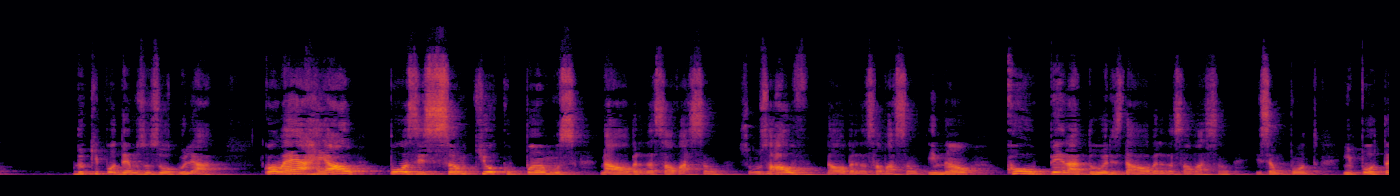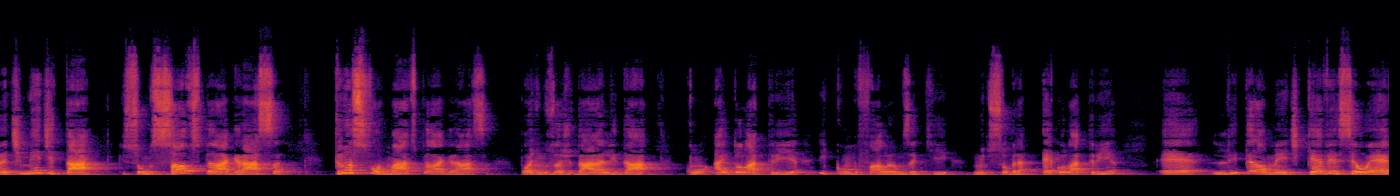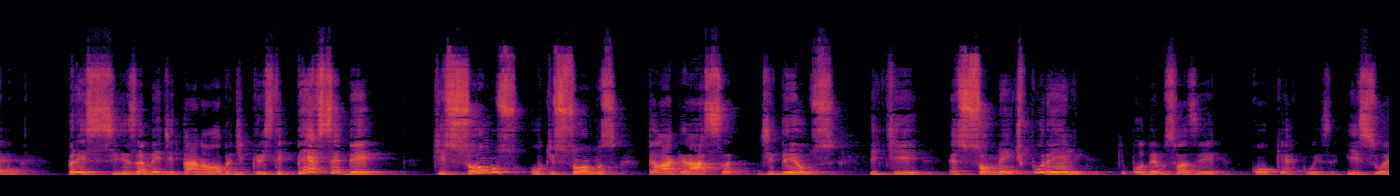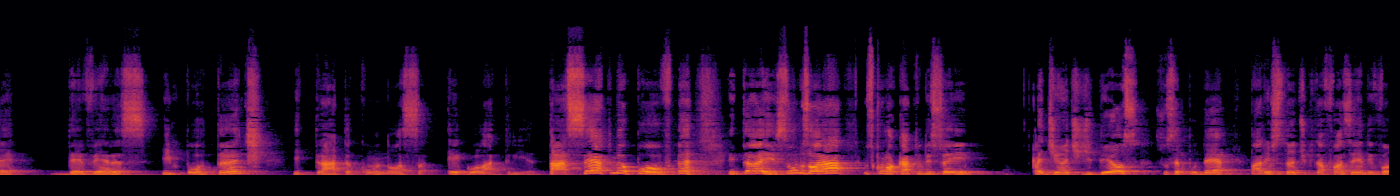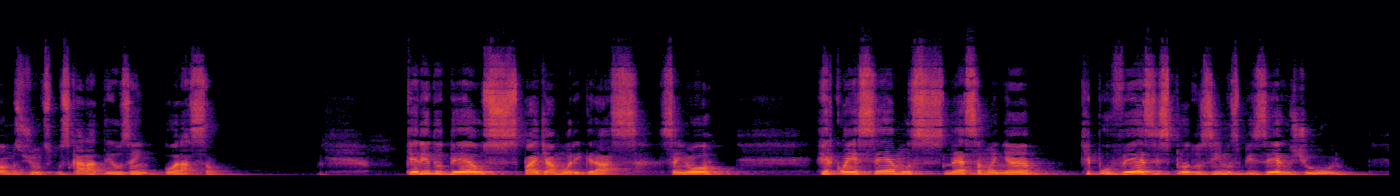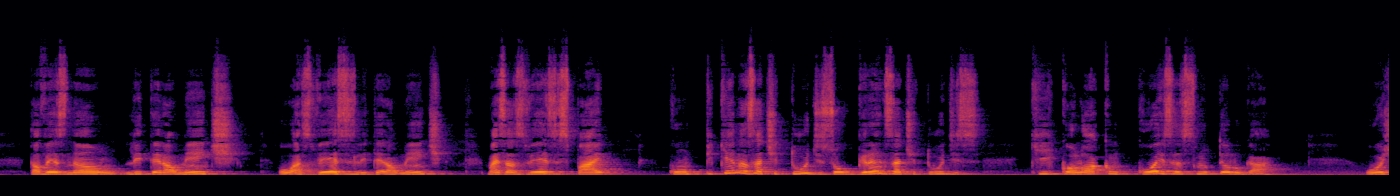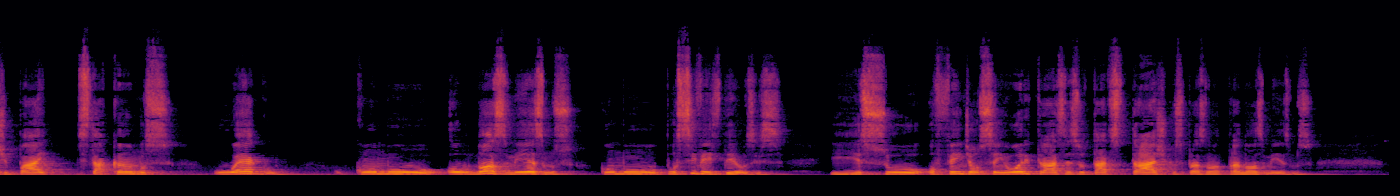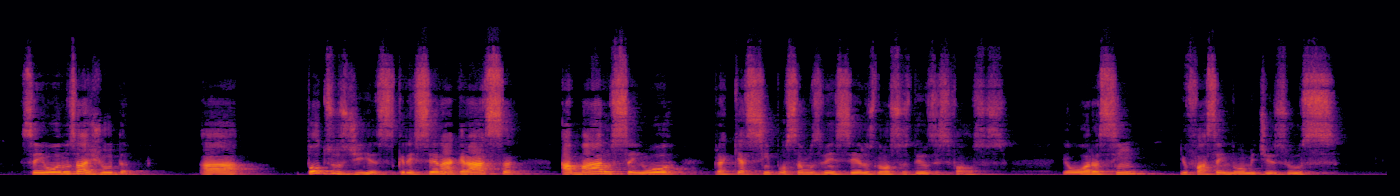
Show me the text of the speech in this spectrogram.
do que podemos nos orgulhar? Qual é a real posição que ocupamos na obra da salvação? Somos alvo da obra da salvação e não cooperadores da obra da salvação. Isso é um ponto importante. Meditar que somos salvos pela graça, transformados pela graça, pode nos ajudar a lidar com a idolatria e como falamos aqui muito sobre a egolatria, é literalmente quer vencer o ego, precisa meditar na obra de Cristo e perceber que somos o que somos pela graça de Deus e que é somente por ele que podemos fazer qualquer coisa. Isso é deveras importante e trata com a nossa egolatria. Tá certo, meu povo? Então é isso. Vamos orar, vamos colocar tudo isso aí é diante de Deus. Se você puder, para o instante o que está fazendo e vamos juntos buscar a Deus em oração. Querido Deus, Pai de amor e graça, Senhor, reconhecemos nessa manhã que por vezes produzimos bezerros de ouro. Talvez não literalmente, ou às vezes literalmente, mas às vezes, Pai, com pequenas atitudes ou grandes atitudes que colocam coisas no teu lugar. Hoje, Pai, destacamos o ego como, ou nós mesmos, como possíveis deuses. E isso ofende ao Senhor e traz resultados trágicos para nós mesmos. Senhor, nos ajuda a todos os dias crescer na graça, amar o Senhor, para que assim possamos vencer os nossos deuses falsos. Eu oro assim e o faço em nome de Jesus.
